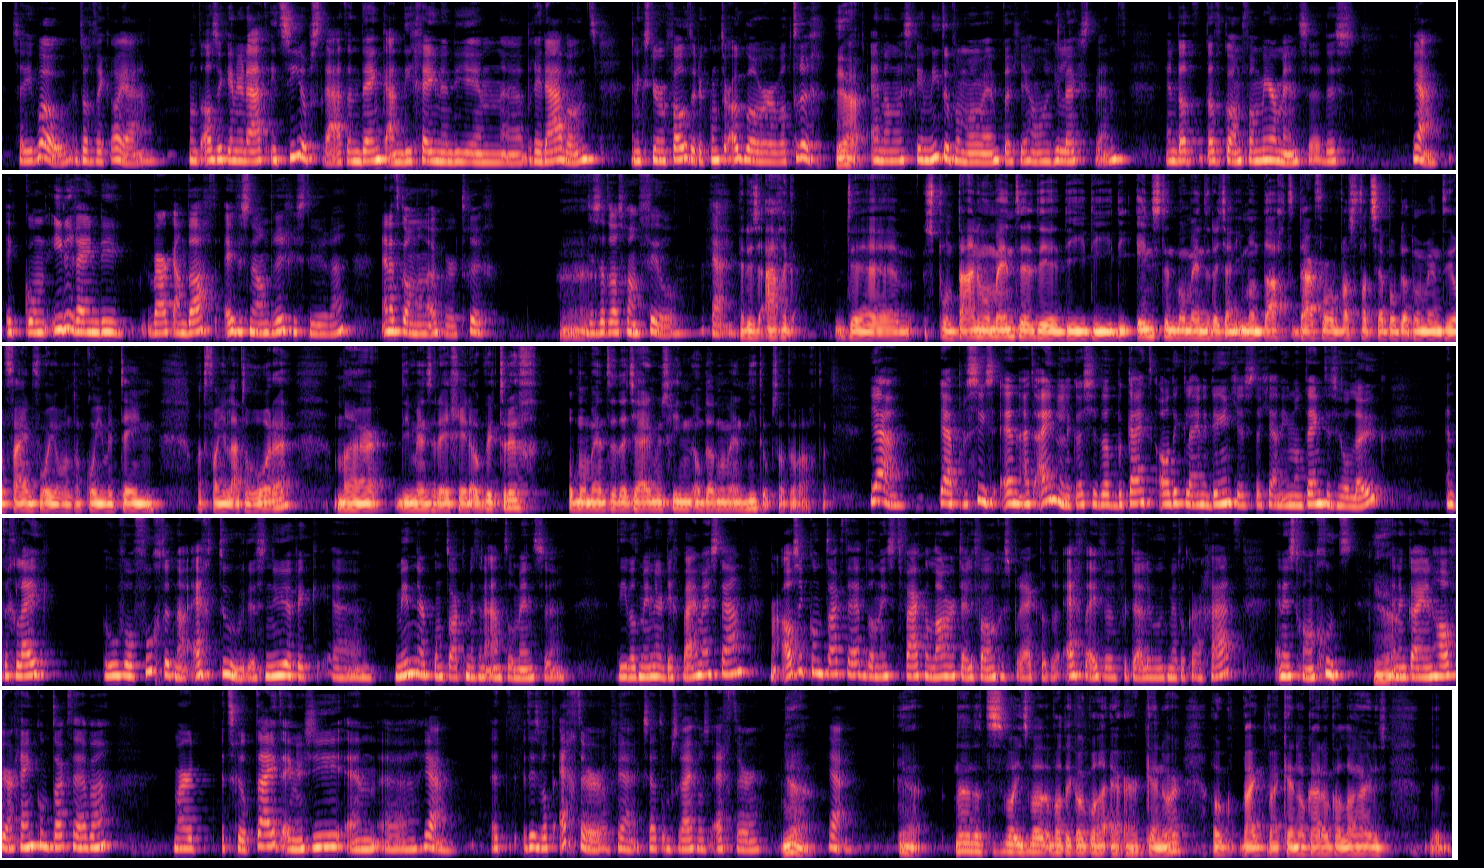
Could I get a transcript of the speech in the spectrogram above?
zei hij, wow. En toen dacht ik, oh ja. Want als ik inderdaad iets zie op straat en denk aan diegene die in eh, Breda woont... en ik stuur een foto, dan komt er ook wel weer wat terug. Ja, En dan misschien niet op een moment dat je helemaal relaxed bent. En dat, dat kwam van meer mensen. Dus ja, ik kon iedereen die, waar ik aan dacht even snel een berichtje sturen. En dat kwam dan ook weer terug. Ah. Dus dat was gewoon veel. Ja, Ja, dus eigenlijk de spontane momenten, die, die, die, die instant momenten dat je aan iemand dacht, daarvoor was WhatsApp op dat moment heel fijn voor je, want dan kon je meteen wat van je laten horen. Maar die mensen reageerden ook weer terug op momenten dat jij er misschien op dat moment niet op zat te wachten. ja, ja, precies. En uiteindelijk, als je dat bekijkt, al die kleine dingetjes dat je aan iemand denkt, is heel leuk. En tegelijk, hoeveel voegt het nou echt toe? Dus nu heb ik eh, minder contact met een aantal mensen die wat minder dicht bij mij staan. Maar als ik contact heb, dan is het vaak een langer telefoongesprek. Dat we echt even vertellen hoe het met elkaar gaat. En is het gewoon goed. Ja, En dan kan je een half jaar geen contact hebben. Maar het scheelt tijd, energie en eh, ja, het, het is wat echter. Of ja, ik zou het omschrijven als echter. ja, Ja, ja. Nou, dat is wel iets wat, wat ik ook wel her- herken hoor. Ook, wij, wij kennen elkaar ook al langer, dus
